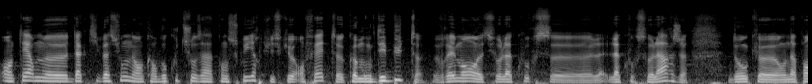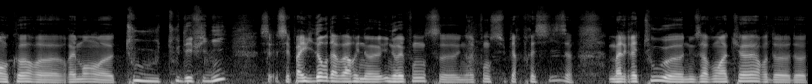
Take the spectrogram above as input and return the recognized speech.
En termes euh, d'activation, on a encore beaucoup de choses à construire puisque en fait, comme on débute vraiment euh, sur la course, euh, la course au large, donc on n'a pas encore vraiment tout, tout défini. C'est pas évident d'avoir une, réponse, une réponse super précise. Malgré tout, nous avons à cœur de,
